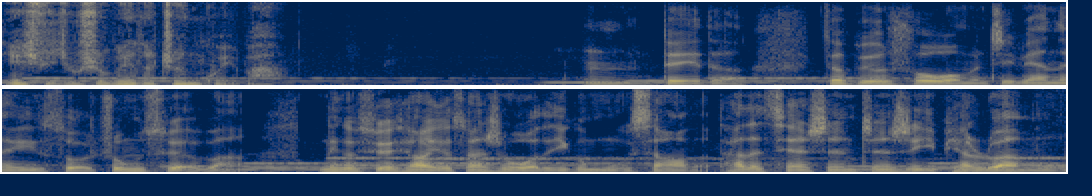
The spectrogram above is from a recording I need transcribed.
也许就是为了镇鬼吧。对的，就比如说我们这边的一所中学吧，那个学校也算是我的一个母校了，它的前身真是一片乱木。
